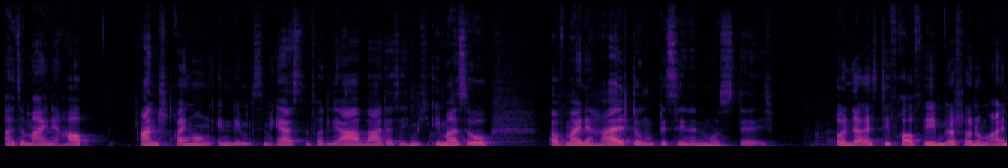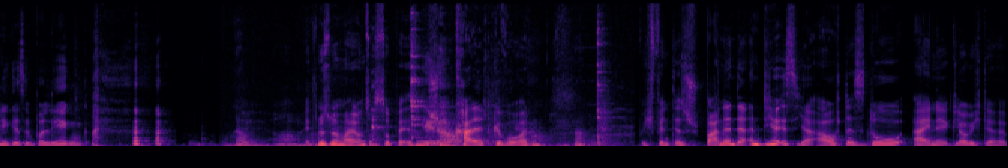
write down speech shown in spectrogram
also meine Hauptanstrengung in diesem ersten Vierteljahr war, dass ich mich immer so auf meine Haltung besinnen musste. Ich, und da ist die Frau Fee mir schon um einiges überlegen. Ja. Ah, jetzt müssen wir mal unsere Suppe essen, die genau. ist schon kalt geworden. Ich finde, das Spannende an dir ist ja auch, dass du eine, glaube ich, der,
